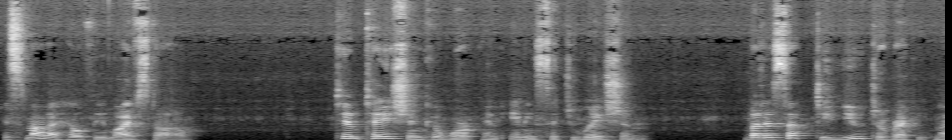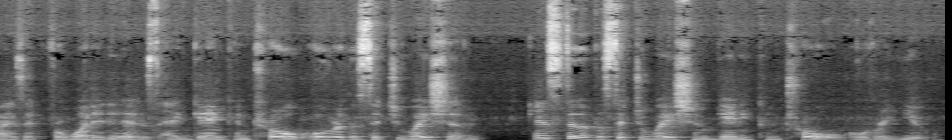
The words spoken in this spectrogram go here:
It's not a healthy lifestyle. Temptation can work in any situation, but it's up to you to recognize it for what it is and gain control over the situation instead of the situation gaining control over you.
